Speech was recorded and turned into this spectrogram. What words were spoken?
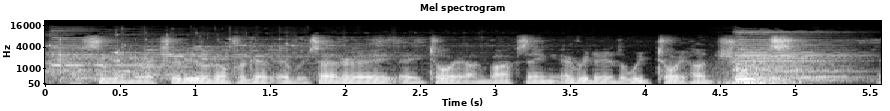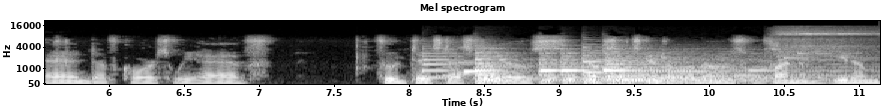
I'll see you in the next video. Don't forget, every Saturday, a toy unboxing. Every day of the week, toy hunt shorts. And, of course, we have food taste test videos. No set schedule on those. We find them, we eat them,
